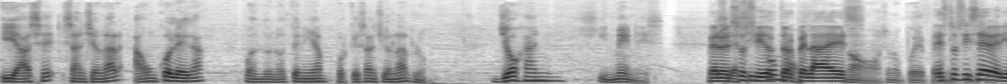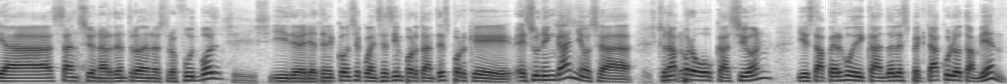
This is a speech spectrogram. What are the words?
y hace sancionar a un colega cuando no tenían por qué sancionarlo. Johan Jiménez. Pero Si eso sí, doctor como- Peláez. No, eso no puede Esto sí se debería sancionar dentro de nuestro fútbol Sí, sí, y debería tener consecuencias importantes porque es un engaño, o sea, Pues es una provocación y está perjudicando el espectáculo también.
